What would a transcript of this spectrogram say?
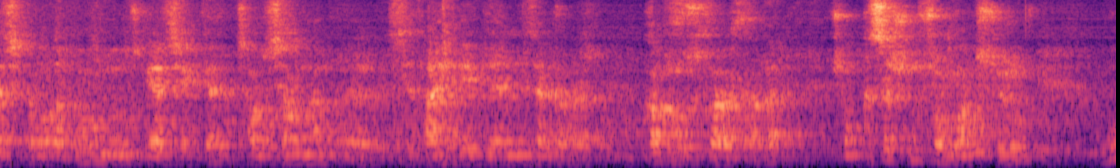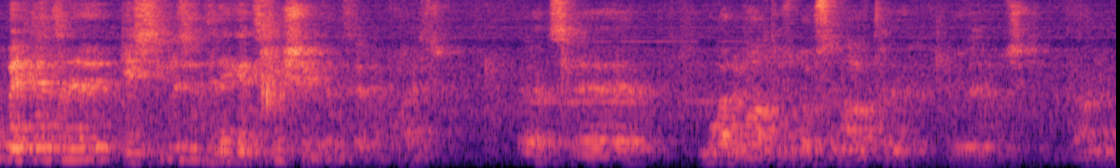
açıklamalar bulundunuz. Gerçekten çalışanlar e, işte tayin beklerinize kadar, kadrosuzlara kadar. Çok kısa şunu sormak istiyorum. Bu beklentileri geçtiğimiz yıl dile getirmiş şeydiniz efendim. Evet, e, malum 696 e, kanun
